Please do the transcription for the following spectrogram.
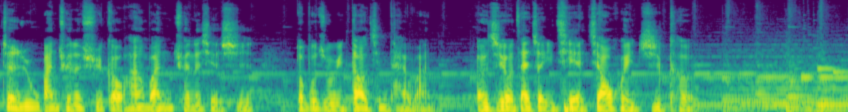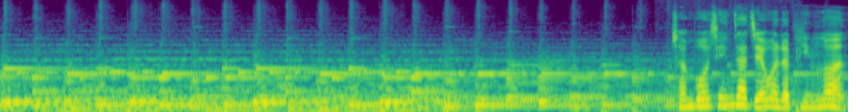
正如完全的虚构和完全的写实都不足以道尽台湾，而只有在这一切交汇之刻。陈柏青在结尾的评论：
